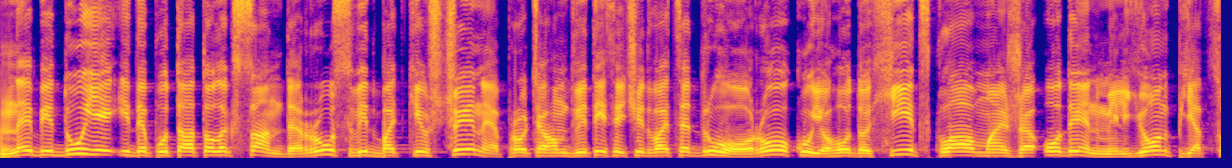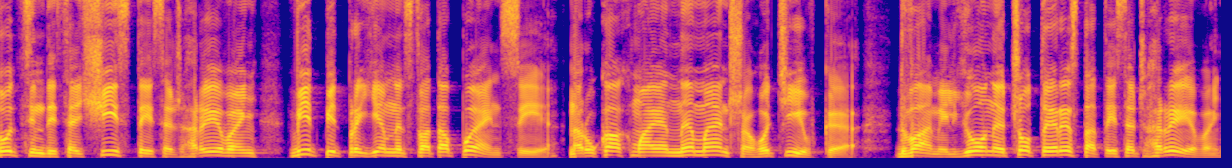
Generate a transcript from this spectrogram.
Не бідує і депутат Олександр Рус від батьківщини. Протягом 2022 року його дохід склав майже 1 мільйон 576 тисяч гривень від підприємництва та пенсії. На руках має не менше готівки 2 мільйони 400 тисяч гривень.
